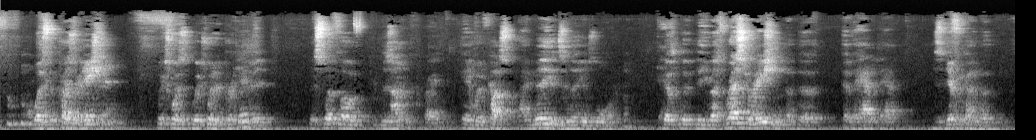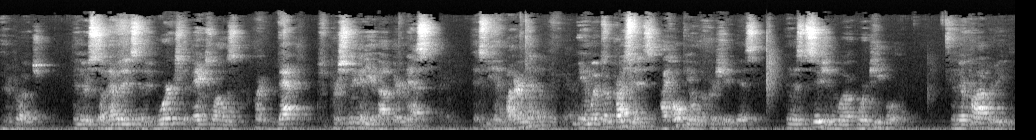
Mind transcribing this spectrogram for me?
was the preservation, which was, which would have prohibited the split flow of design. Right. And it would have cost uh, millions and millions more. The, the, the restoration of the, of the habitat is a different kind of a, an approach. And there's some evidence that it works, that bank swallows aren't that persnickety about their nest. It's the environment. And what took precedence, I hope you'll appreciate this, in this decision were, were people and their property.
